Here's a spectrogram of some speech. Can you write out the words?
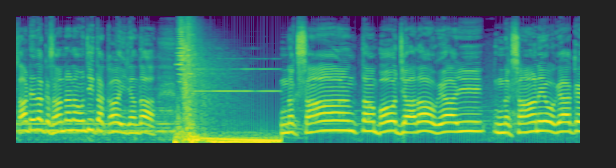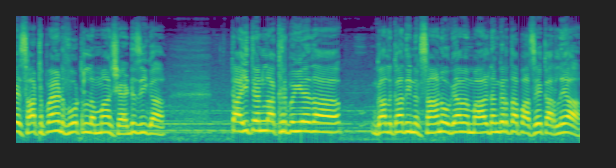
ਸਾਡੇ ਤਾਂ ਕਿਸਾਨਾਂ ਨਾਲ ਉਂਝ ਹੀ ਧੱਕਾ ਹੋਈ ਜਾਂਦਾ। ਨੁਕਸਾਨ ਤਾਂ ਬਹੁਤ ਜ਼ਿਆਦਾ ਹੋ ਗਿਆ ਜੀ। ਨੁਕਸਾਨ ਇਹ ਹੋ ਗਿਆ ਕਿ 60 65 ਫੁੱਟ ਲੰਮਾ ਸ਼ੈੱਡ ਸੀਗਾ। 2.5 ਲੱਖ ਰੁਪਏ ਦਾ ਗੱਲ ਕਾਦੀ ਨੁਕਸਾਨ ਹੋ ਗਿਆ। ਮੈਂ ਮਾਲ ਡੰਗਰ ਤਾਂ ਪਾਸੇ ਕਰ ਲਿਆ।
